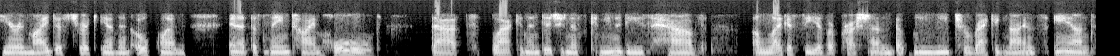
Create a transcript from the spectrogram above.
here in my district and in Oakland, and at the same time hold that Black and Indigenous communities have a legacy of oppression that we need to recognize and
